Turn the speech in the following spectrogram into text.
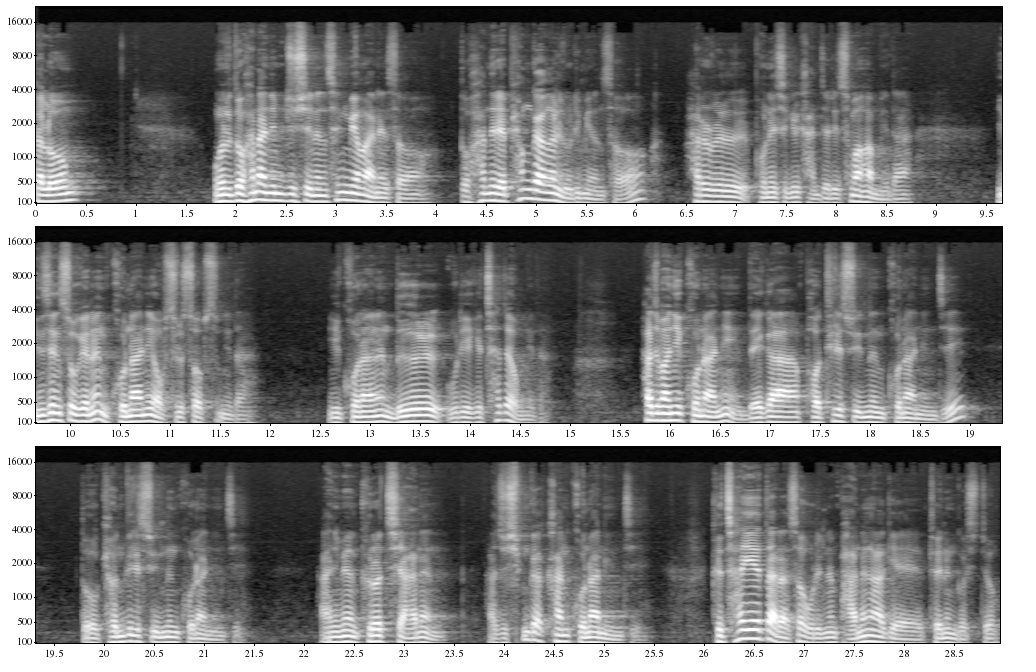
샬롬. 오늘도 하나님 주시는 생명 안에서 또 하늘의 평강을 누리면서 하루를 보내시길 간절히 소망합니다. 인생 속에는 고난이 없을 수 없습니다. 이 고난은 늘 우리에게 찾아옵니다. 하지만 이 고난이 내가 버틸 수 있는 고난인지 또 견딜 수 있는 고난인지 아니면 그렇지 않은 아주 심각한 고난인지 그 차이에 따라서 우리는 반응하게 되는 것이죠.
